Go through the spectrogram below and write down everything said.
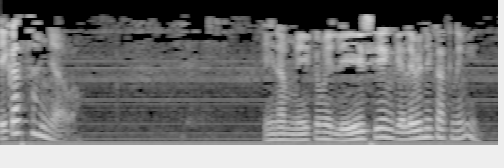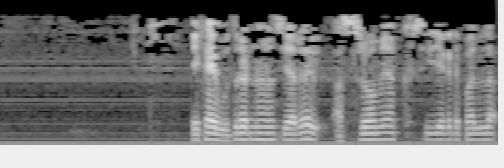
ඒකත් සංඥාවක්. එහෙනම් මේක මේ ලේසියෙන් ගැලවෙන එකක් නෙමෙයි. ඒකයි බුදුරණවහන්සේ අර අශ්‍රෝමයක් 100කට පල්ලා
